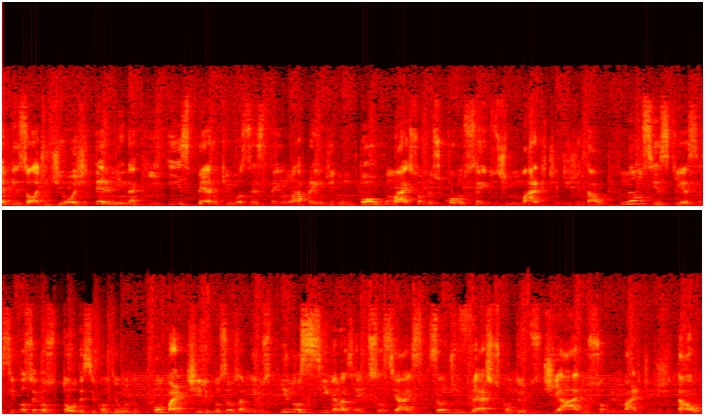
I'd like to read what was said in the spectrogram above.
Episódio de hoje termina aqui e espero que vocês tenham aprendido um pouco mais sobre os conceitos de marketing digital. Não se esqueça, se você gostou desse conteúdo, compartilhe com seus amigos e nos siga nas redes sociais. São diversos conteúdos diários sobre marketing digital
